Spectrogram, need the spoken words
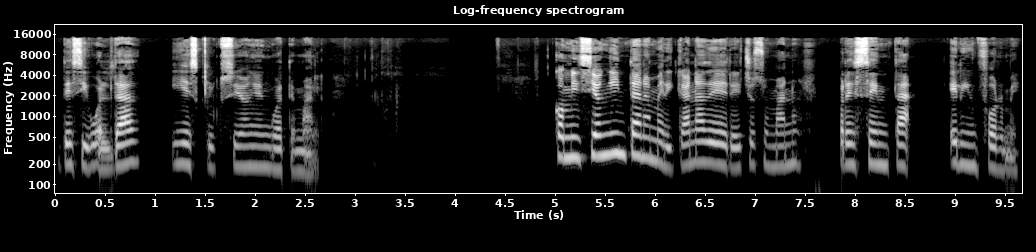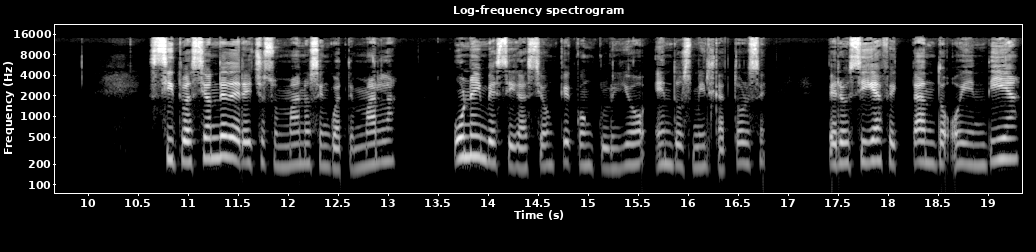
desigualdad y exclusión en Guatemala. Comisión Interamericana de Derechos Humanos presenta el informe Situación de Derechos Humanos en Guatemala, una investigación que concluyó en 2014, pero sigue afectando hoy en día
